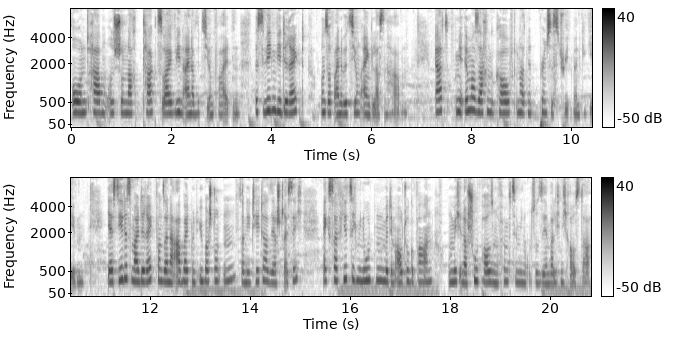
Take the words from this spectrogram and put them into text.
und haben uns schon nach Tag zwei wie in einer Beziehung verhalten, weswegen wir direkt uns auf eine Beziehung eingelassen haben. Er hat mir immer Sachen gekauft und hat mir Princess Treatment gegeben. Er ist jedes Mal direkt von seiner Arbeit mit Überstunden, Sanitäter, sehr stressig, extra 40 Minuten mit dem Auto gefahren, um mich in der Schulpause nur 15 Minuten zu sehen, weil ich nicht raus darf.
